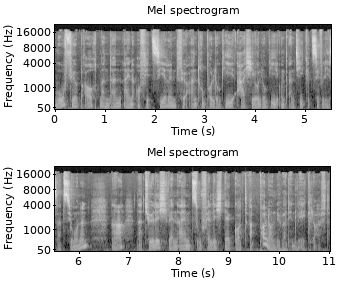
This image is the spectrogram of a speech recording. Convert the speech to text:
wofür braucht man dann eine Offizierin für Anthropologie, Archäologie und antike Zivilisationen? Na, natürlich, wenn einem zufällig der Gott Apollon über den Weg läuft.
